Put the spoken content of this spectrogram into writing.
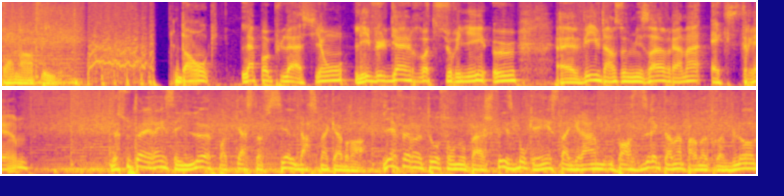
son empire. Donc, la population, les vulgaires roturiers, eux, euh, vivent dans une misère vraiment extrême. Le Souterrain, c'est LE podcast officiel d'Ars Macabra. Viens faire un tour sur nos pages Facebook et Instagram ou passe directement par notre blog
